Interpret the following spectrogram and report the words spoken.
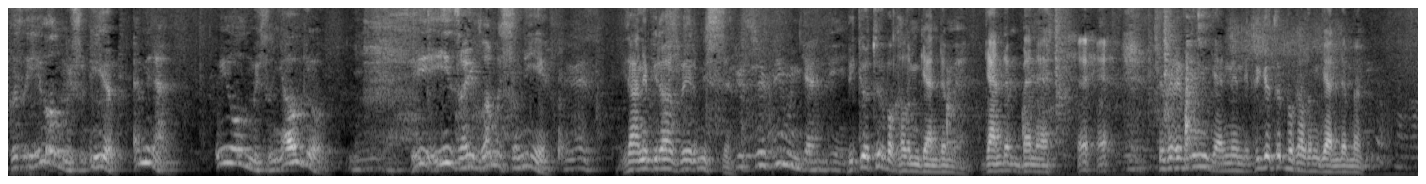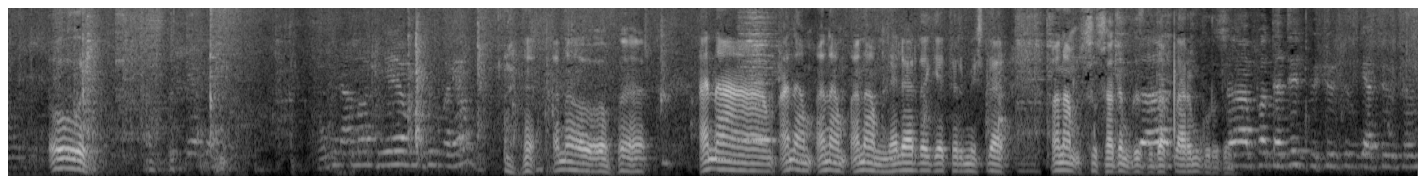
Kız iyi olmuşsun iyi. Emine iyi olmuşsun yavrum. İyi, iyi zayıflamışsın iyi. Evet. Yani biraz vermişsin. Götürebilir miyim kendini? Bir götür bakalım kendimi. Kendim beni. Götürebilir miyim kendimi? Bir götür bakalım kendimi. Oy. Anam. Anam, anam, anam, anam neler de getirmişler. Anam susadım kız dudaklarım kurudu. Sana patates pişirdim getirdim.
